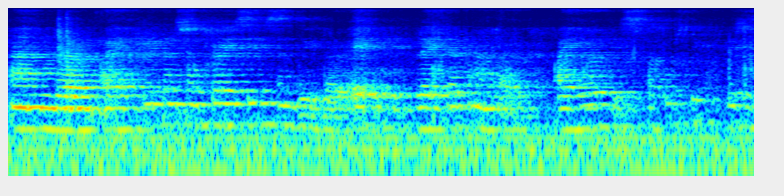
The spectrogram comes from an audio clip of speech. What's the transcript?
And uh, I have written some phrases and we were able to play them and I, I heard this acoustic. This, is,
